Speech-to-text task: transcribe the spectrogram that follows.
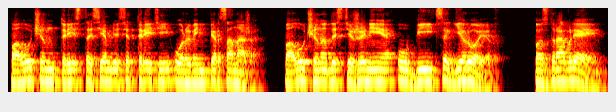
Получен 373 уровень персонажа. Получено достижение «Убийца героев». Поздравляем!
